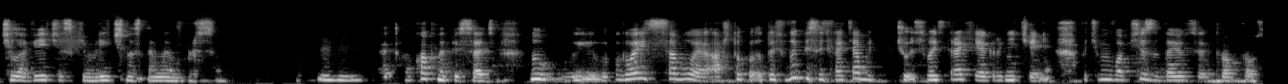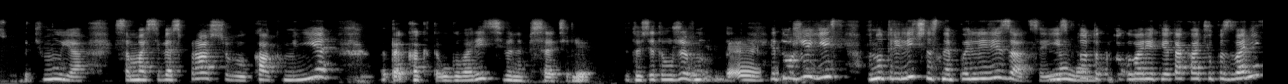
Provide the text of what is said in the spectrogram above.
человеческим, личностным импульсам. Угу. Поэтому как написать? Ну, поговорить с собой, а что, то есть выписать хотя бы свои страхи и ограничения. Почему вообще задается этот вопрос? Почему я сама себя спрашиваю, как мне как-то уговорить себя написать или то есть это уже, э. это уже есть внутриличностная поляризация. Есть ну, кто-то, да. кто говорит, я так хочу позвонить,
